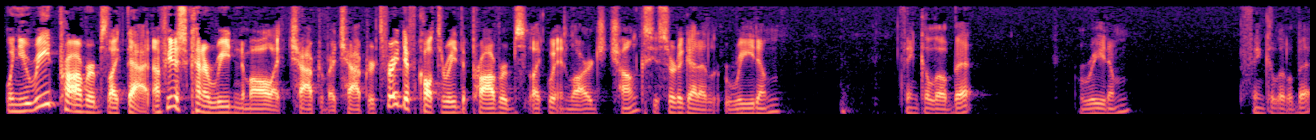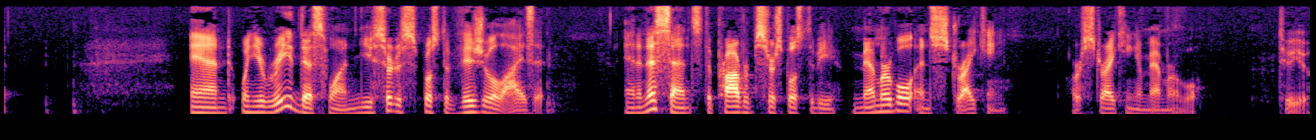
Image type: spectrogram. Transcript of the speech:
when you read Proverbs like that, now if you're just kind of reading them all like chapter by chapter, it's very difficult to read the Proverbs like in large chunks. You sort of got to read them, think a little bit, read them, think a little bit, and when you read this one, you're sort of supposed to visualize it. And in this sense, the Proverbs are supposed to be memorable and striking, or striking and memorable to you.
